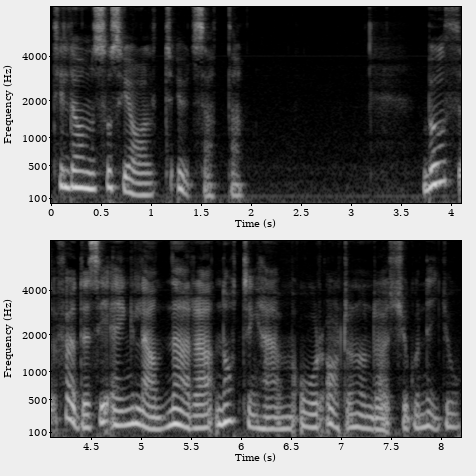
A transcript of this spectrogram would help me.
till de socialt utsatta. Booth föddes i England nära Nottingham år 1829.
